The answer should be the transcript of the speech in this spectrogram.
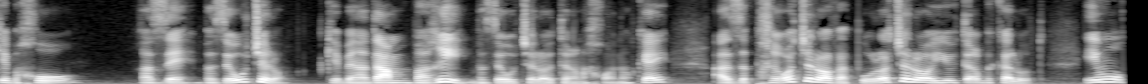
כבחור רזה בזהות שלו, כבן אדם בריא בזהות שלו יותר נכון, אוקיי? אז הבחירות שלו והפעולות שלו יהיו יותר בקלות. אם הוא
